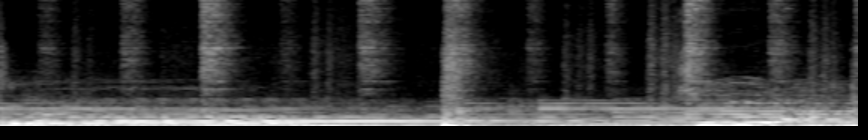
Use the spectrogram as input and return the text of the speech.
slow. Should I?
